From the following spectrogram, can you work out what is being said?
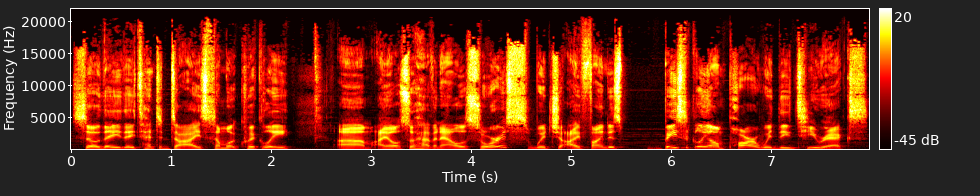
So they they tend to die somewhat quickly. Um, I also have an Allosaurus, which I find is basically on par with the T Rex,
